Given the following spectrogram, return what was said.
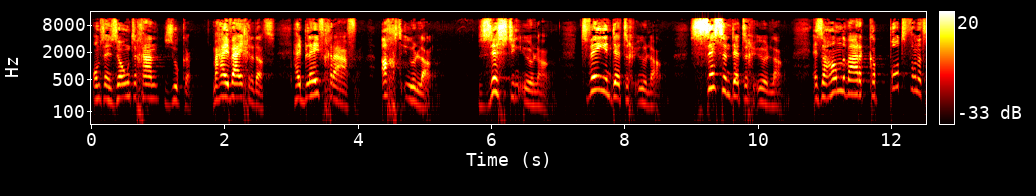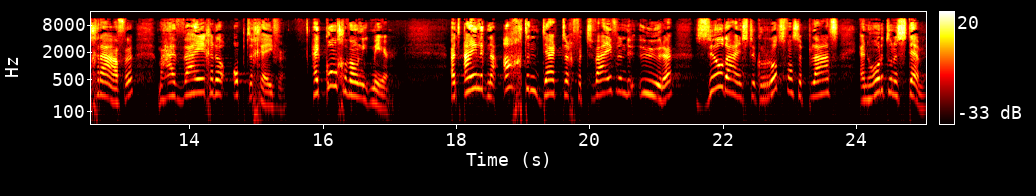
om zijn zoon te gaan zoeken. Maar hij weigerde dat. Hij bleef graven. Acht uur lang. 16 uur lang. 32 uur lang. 36 uur lang. En zijn handen waren kapot van het graven, maar hij weigerde op te geven. Hij kon gewoon niet meer. Uiteindelijk, na 38 vertwijfelende uren, zulde hij een stuk rots van zijn plaats en hoorde toen een stem.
